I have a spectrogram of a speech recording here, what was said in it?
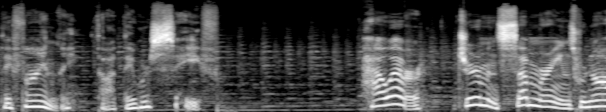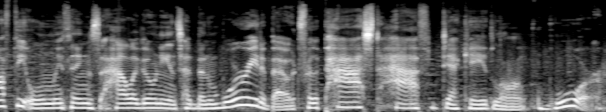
they finally thought they were safe. However, German submarines were not the only things that Haligonians had been worried about for the past half decade long war.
